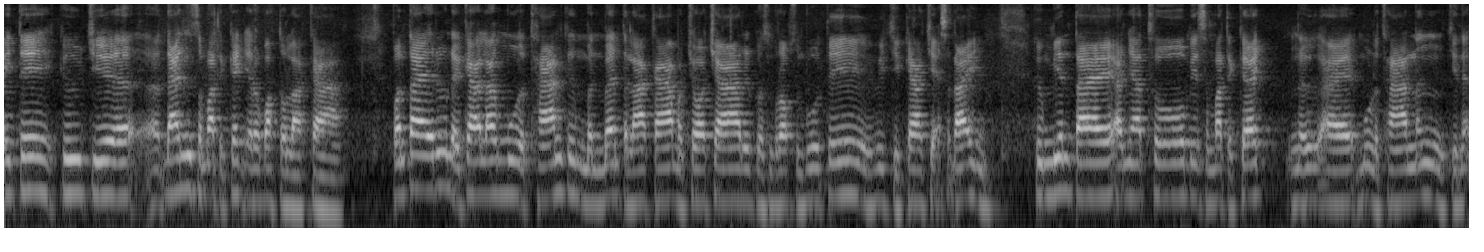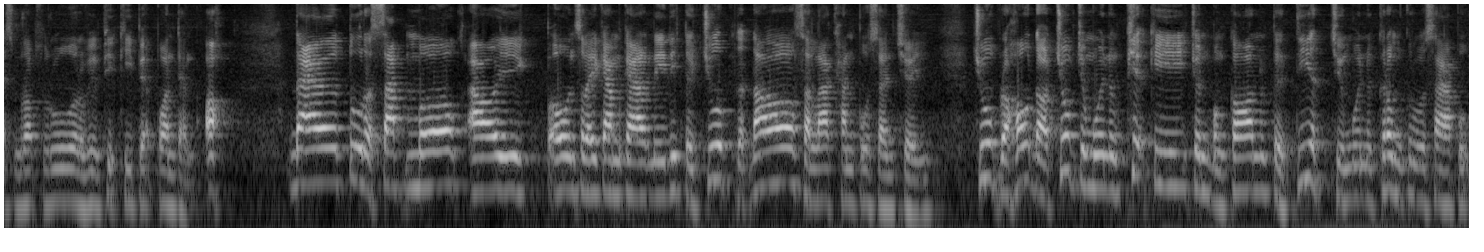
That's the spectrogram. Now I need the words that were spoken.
អីទេ គឺជាដែនសមត្ថកិច្ចរបស់តុលាការប៉ុន្តែរឿងដែលកើតឡើងមូលដ្ឋាន គឺមិនមែនតឡាការមកចរចាឬក៏សម្របសម្រួលទេវាជាការជាក់ស្ដែងគឺមានតែអាជ្ញាធរមានសមត្ថកិច្ចនៅឯមូលដ្ឋាននឹងជាអ្នកសម្របសម្រួលរវាងភាគីពាក់ព័ន្ធទាំងអស់ ដែលទូរស័ព្ទមកឲ្យប្អូនស្រីកម្មការនេះនេះទៅជួបទៅដល់សាលាខណ្ឌពោធិ៍សែនជ័យជួបរហូតដល់ជួបជាមួយនឹងភាគីជនបង្កនឹងទៅទៀតជាមួយនឹងក្រុមគ្រួសារពួក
